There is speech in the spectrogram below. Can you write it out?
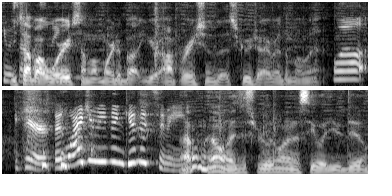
He was You talk about listening. worrisome. I'm worried about your operations with a screwdriver at the moment. Well, here, then why'd you even give it to me? I don't know. I just really wanted to see what you do.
